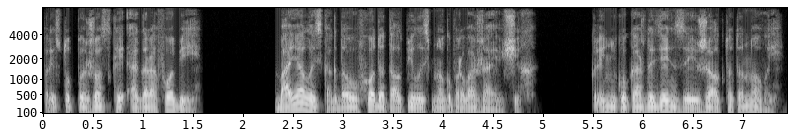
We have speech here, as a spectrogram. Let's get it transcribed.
приступы жесткой агорафобии. Боялась, когда у входа толпилось много провожающих. В клинику каждый день заезжал кто-то новый.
